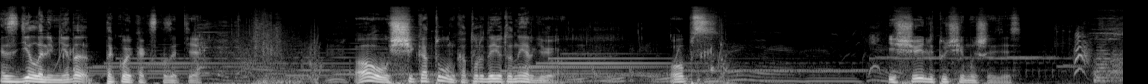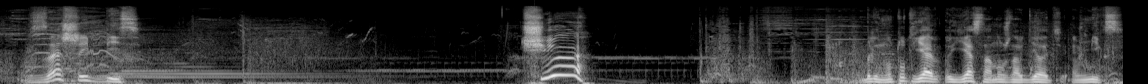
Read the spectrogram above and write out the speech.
Сделали мне, да, такой, как сказать тебе Оу, щекотун, который дает энергию. Опс. Еще и летучие мыши здесь. Зашибись. Чё? Блин, ну тут я, ясно нужно делать микс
